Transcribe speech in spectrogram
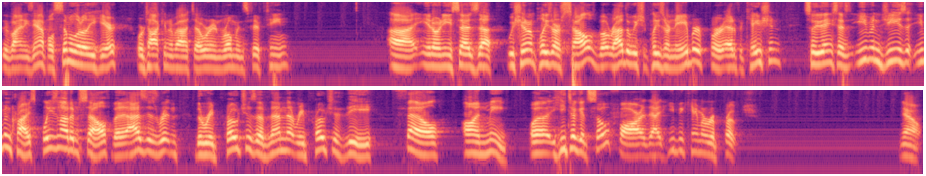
divine example. Similarly, here, we're talking about, uh, we're in Romans 15. Uh, you know, and he says, uh, we shouldn't please ourselves, but rather we should please our neighbor for edification. So then he says, even Jesus, even Christ, please not himself, but as is written, the reproaches of them that reproacheth thee fell on me. Well, he took it so far that he became a reproach. Now,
